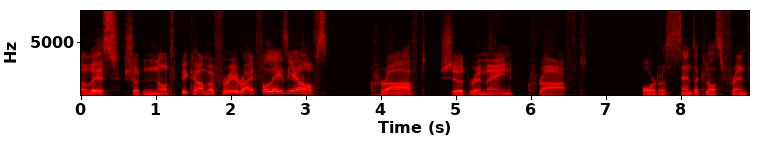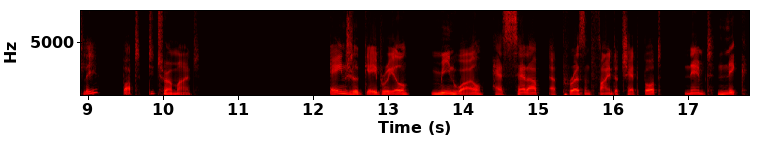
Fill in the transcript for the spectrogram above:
this should not become a free ride for lazy elves. Craft should remain craft. Orders Santa Claus friendly but determined. Angel Gabriel, meanwhile, has set up a present finder chatbot named Nick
